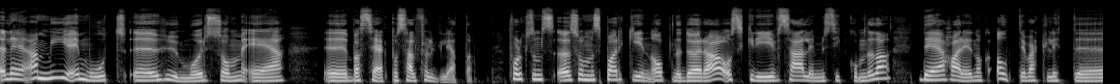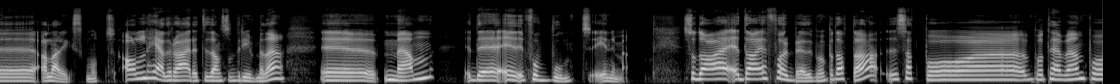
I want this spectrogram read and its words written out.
Eller jeg har mye imot eh, humor som er eh, basert på selvfølgeligheter. Folk som, s- som sparker inn åpne dører og skriver særlig musikk om det, da, det har jeg nok alltid vært litt eh, allergisk mot. All heder og ære til den som driver med det, eh, men det er for vondt inni meg. Så da, da jeg forbereder meg på dette, satt på, på TV-en på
